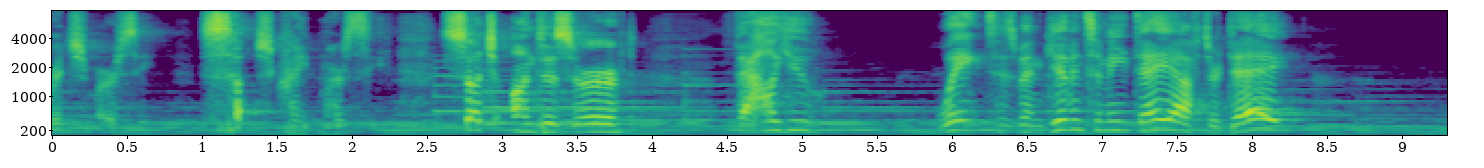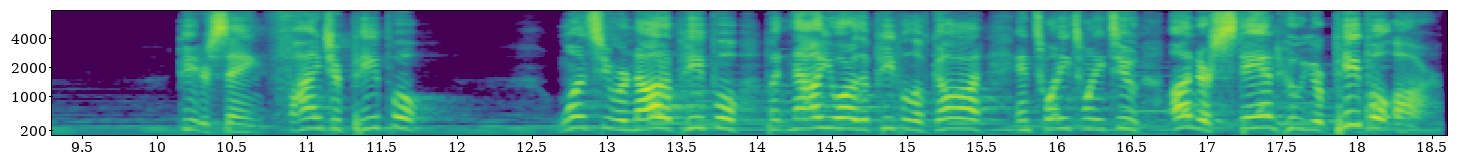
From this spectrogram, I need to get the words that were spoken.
rich mercy, such great mercy, such undeserved value. Weight has been given to me day after day. Peter's saying, Find your people. Once you were not a people, but now you are the people of God in 2022. Understand who your people are.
